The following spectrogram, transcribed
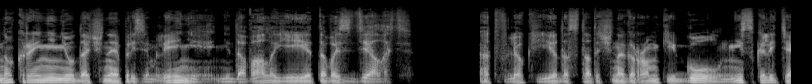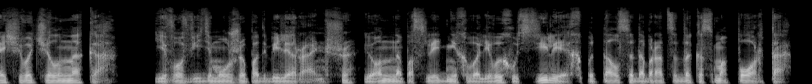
Но крайне неудачное приземление не давало ей этого сделать. Отвлек ее достаточно громкий гул низколетящего челнока, его, видимо, уже подбили раньше, и он на последних волевых усилиях пытался добраться до космопорта,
